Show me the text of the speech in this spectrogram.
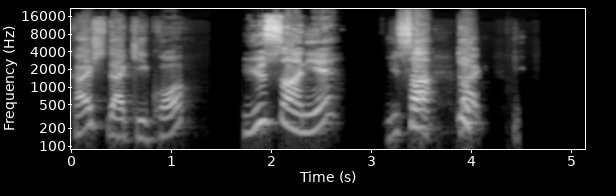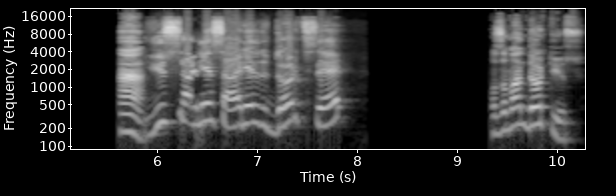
Kaç dakika? 100 saniye. 100 Sa- sa- dur. Bak He. 100 saniye saniyede 4 ise O zaman 400.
